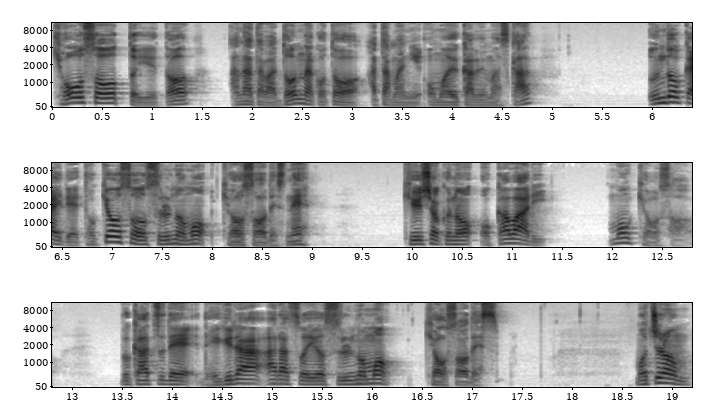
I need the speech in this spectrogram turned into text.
競争というとあなたはどんなことを頭に思い浮かべますか？運動会で徒競走するのも競争ですね。給食のおかわりも競争。部活でレギュラー争いをするのも競争です。もちろん、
